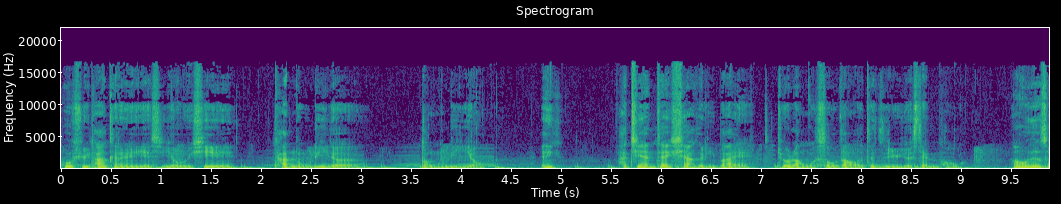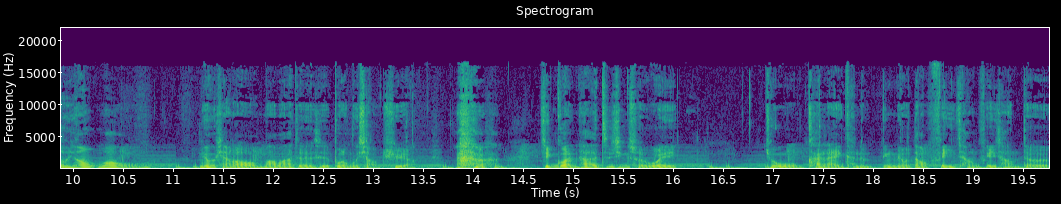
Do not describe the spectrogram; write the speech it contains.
或许他可能也是有一些他努力的动力哦。哎，他竟然在下个礼拜就让我收到了这只鱼的 sample，然后我那时候想，哇哦，没有想到妈妈真的是不容小觑啊。尽管他的资金水位，就我看来可能并没有到非常非常的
